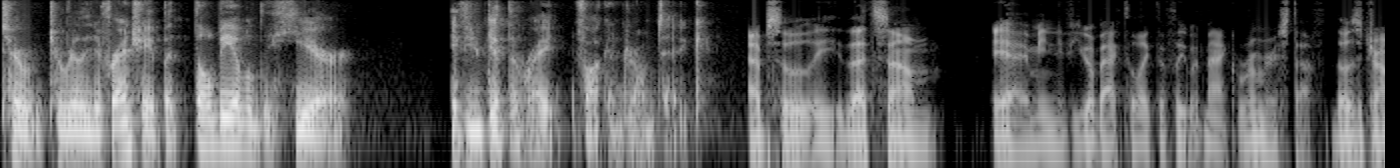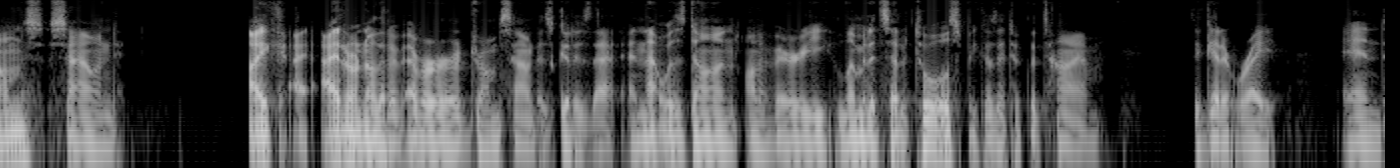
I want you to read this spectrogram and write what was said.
to to really differentiate, but they'll be able to hear if you get the right fucking drum take. absolutely that's um yeah i mean if you go back to like the fleetwood mac rumor stuff those drums sound I, I don't know that I've ever heard drum sound as good as that, and that was done on a very limited set of tools because I took the time to get it right. And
